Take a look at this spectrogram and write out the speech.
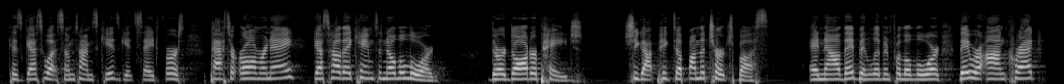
Because guess what? Sometimes kids get saved first. Pastor Earl and Renee, guess how they came to know the Lord? Their daughter, Paige. She got picked up on the church bus. And now they've been living for the Lord. They were on crack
